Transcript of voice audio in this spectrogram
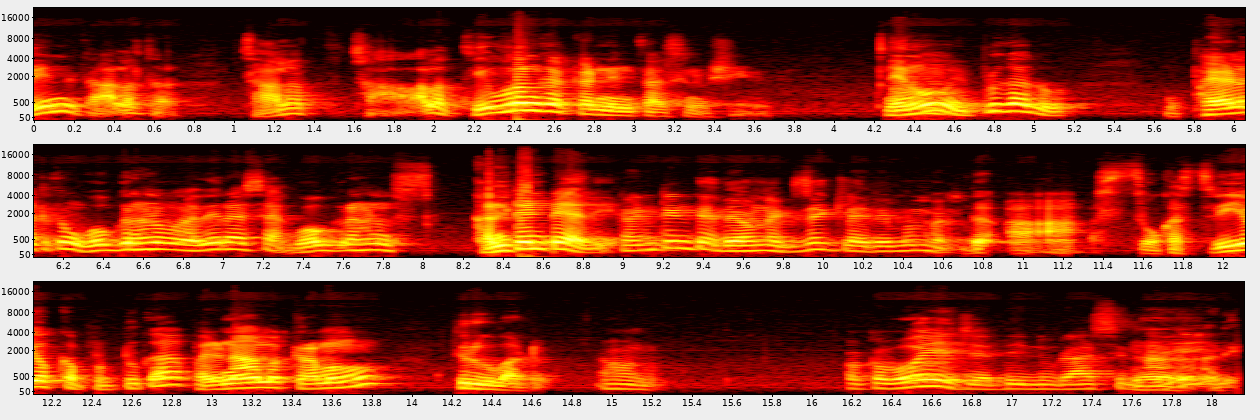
దీన్ని చాలా చాలా చాలా తీవ్రంగా ఖండించాల్సిన విషయం ఇది. నేను ఇప్పుడు కాదు ముప్పై ఏళ్ళ క్రితం గోగ్రహణం అదే రాశా. గోగ్రహణం కంటెంటే అది. కంటెంట్ ఎగ్జాక్ట్లీ రిమెంబర్ ఒక స్త్రీ యొక్క పుట్టుక పరిణామ క్రమము తిరుగుబాటు. అవును. ఒక ఓఏజ్ అది నువ్వు రాసింది. అది.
